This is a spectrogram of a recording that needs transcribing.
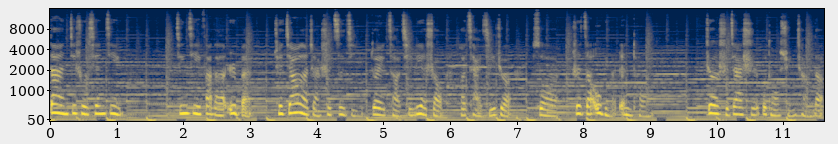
但技术先进、经济发达的日本。却骄傲地展示自己对早期猎手和采集者所制造物品的认同，这实在是不同寻常的。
